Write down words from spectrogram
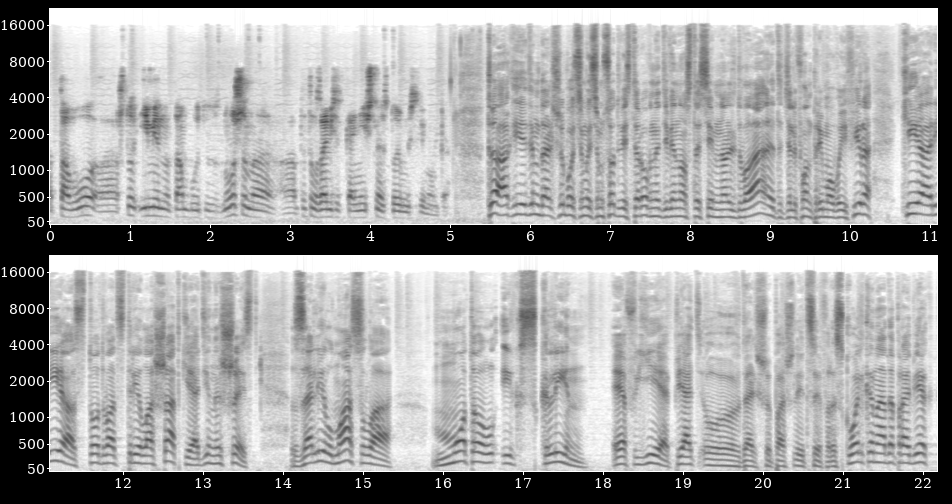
от того, что именно там будет изношено. От этого зависит конечная стоимость ремонта. Так, едем дальше. 8 800 200 ровно 9702. Это телефон прямого эфира. Rio 123 лошадки 1.6. Залил масло Motel X Clean FE 5... О, дальше пошли цифры. Сколько надо пробег,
